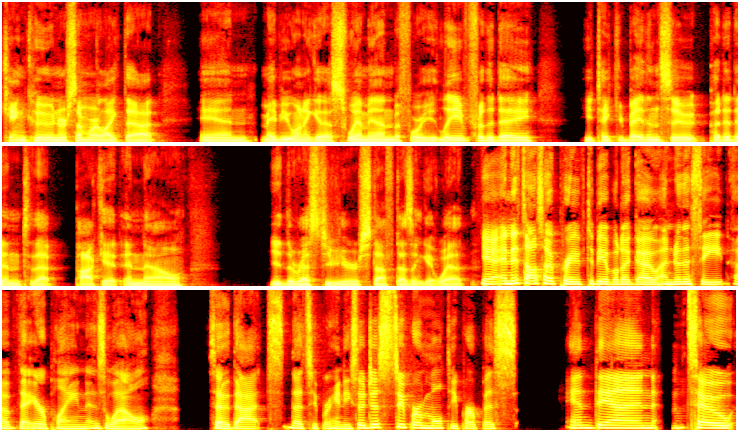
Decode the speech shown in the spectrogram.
Cancun or somewhere like that. And maybe you want to get a swim in before you leave for the day you take your bathing suit, put it into that pocket, and now you, the rest of your stuff doesn't get wet. Yeah, and it's also approved to be able to go under the seat of the airplane as well. So that's that's super handy. So just super multi-purpose. And then so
